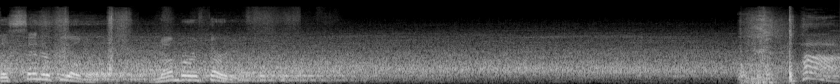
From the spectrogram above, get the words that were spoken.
The center fielder, number 30. High.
